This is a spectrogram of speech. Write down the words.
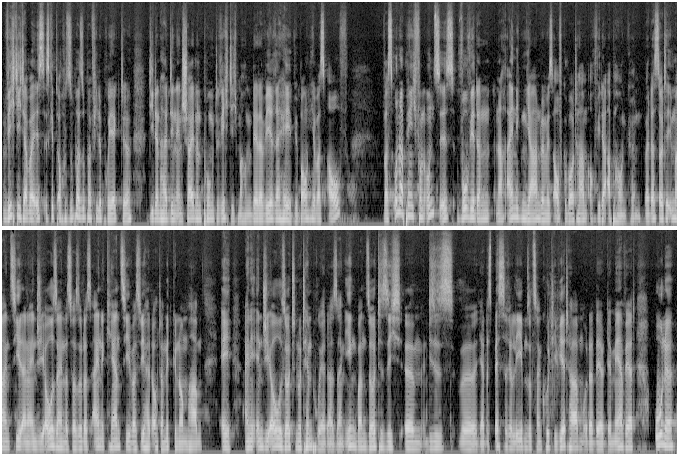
wichtig dabei ist, es gibt auch super, super viele Projekte, die dann halt den entscheidenden Punkt richtig machen. Und der da wäre, hey, wir bauen hier was auf, was unabhängig von uns ist, wo wir dann nach einigen Jahren, wenn wir es aufgebaut haben, auch wieder abhauen können. Weil das sollte immer ein Ziel einer NGO sein. Das war so das eine Kernziel, was wir halt auch da mitgenommen haben. Ey, eine NGO sollte nur temporär da sein. Irgendwann sollte sich ähm, dieses, äh, ja, das bessere Leben sozusagen kultiviert haben oder der, der Mehrwert, ohne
